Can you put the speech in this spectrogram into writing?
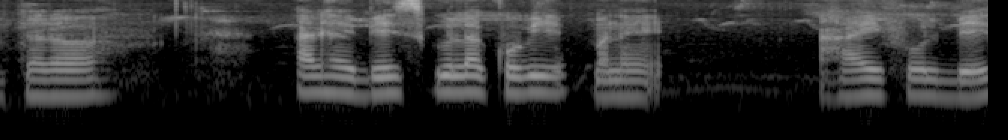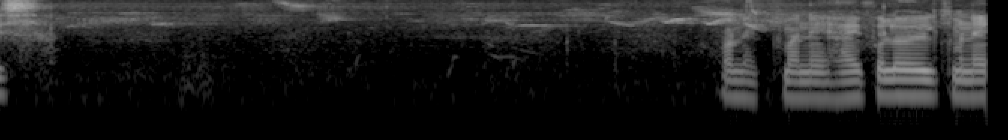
আপনারা আর হ্যাঁ বেসগুলা খুবই মানে হাই ফুল বেস অনেক মানে হাই ফলো মানে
